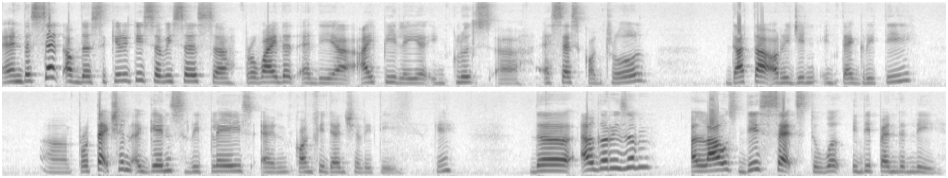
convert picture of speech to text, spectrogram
And the set of the security services uh, provided at the uh, IP layer includes uh, access control, data origin integrity, uh, protection against replays and confidentiality. Okay. The algorithm allows these sets to work independently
